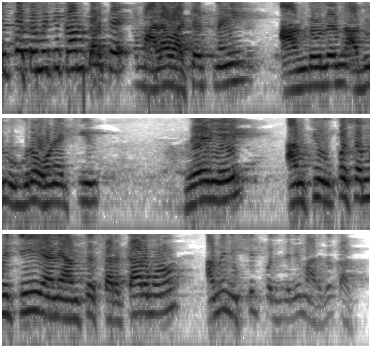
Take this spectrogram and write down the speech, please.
उपसमिती काम करते. मला वाटत नाही आंदोलन अजून उग्र होण्याची वेळ येईल. आमची उपसमिती आणि आमचं सरकार म्हणून आम्ही निश्चित पद्धतीने मार्ग काढतो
